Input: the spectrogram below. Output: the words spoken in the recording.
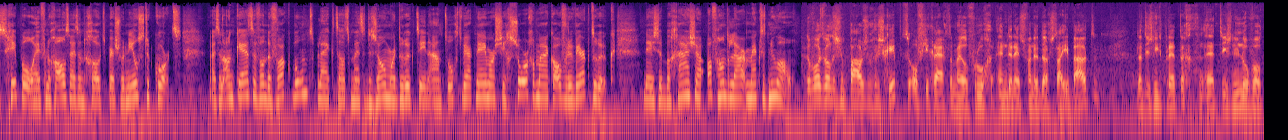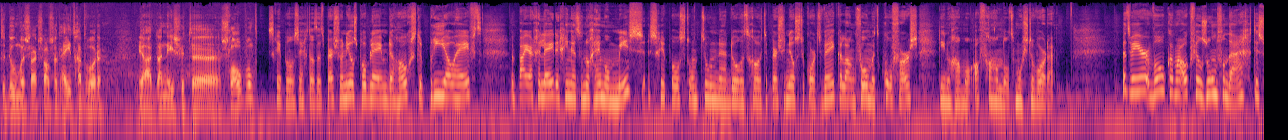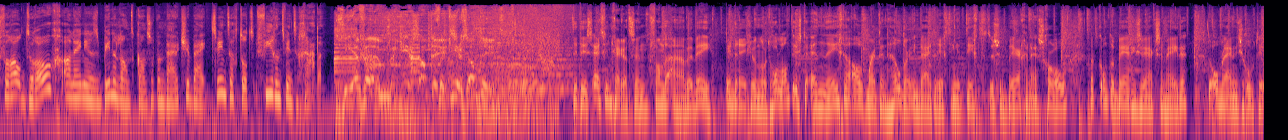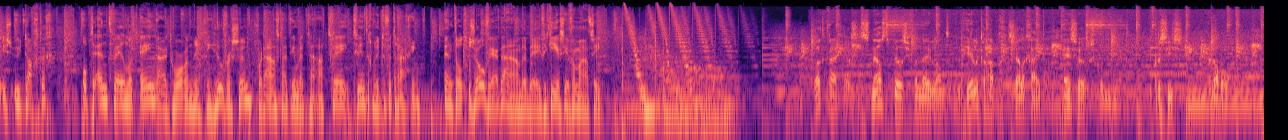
Schiphol heeft nog altijd een groot personeelstekort. Uit een enquête van de vakbond blijkt dat met de zomerdrukte in aantocht... werknemers zich zorgen maken over de werkdruk. Deze bagageafhandelaar merkt het nu al. Er wordt wel eens een pauze geskipt of je krijgt hem heel vroeg... en de rest van de dag sta je buiten. Dat is niet prettig. Het is nu nog wel te doen, maar straks als het heet gaat worden ja, dan is het uh, slopend. Schiphol zegt dat het personeelsprobleem de hoogste prio heeft. Een paar jaar geleden ging het nog helemaal mis. Schiphol stond toen eh, door het grote personeelstekort wekenlang vol met koffers... die nog allemaal afgehandeld moesten worden. Het weer, wolken, maar ook veel zon vandaag. Het is vooral droog, alleen in het binnenland kans op een buitje... bij 20 tot 24 graden. ZFM, verkeersupdate. verkeersupdate. Dit is Edwin Gerritsen van de AWB. In de regio Noord-Holland is de N9 Alkmaar den Helder in beide richtingen dicht tussen Bergen en Schorrel. Dat komt door bergingswerkzaamheden. De omleidingsroute is U80. Op de N201 uit Hoorn richting Hilversum voor de aansluiting met de A2 20 minuten vertraging. En tot zover de ANWB Verkeersinformatie. Wat krijg je als het snelste pilsje van Nederland een heerlijke hap, gezelligheid en service combineert? Precies, rabbel.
